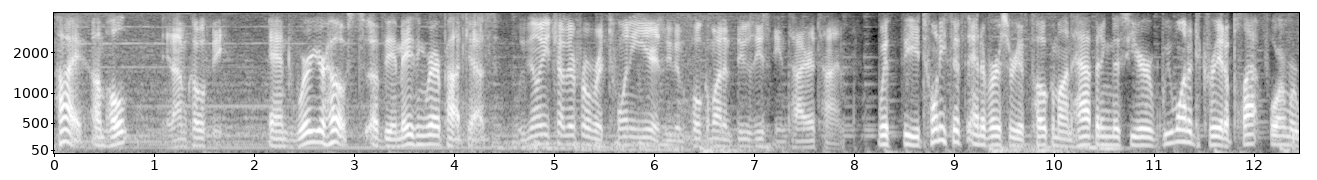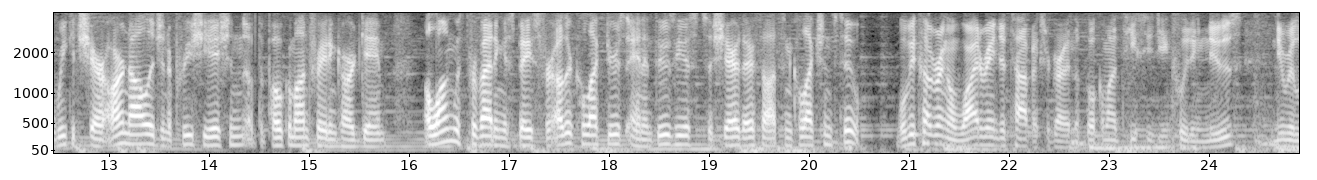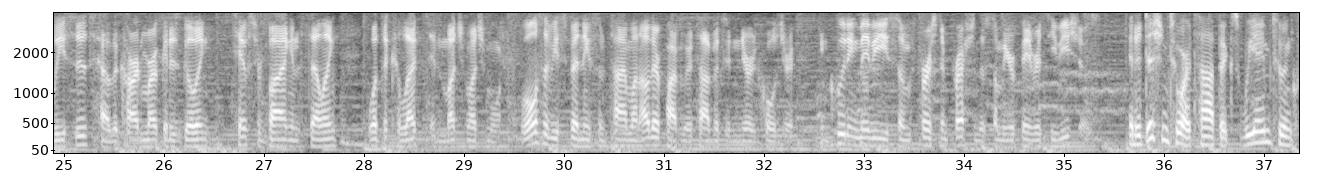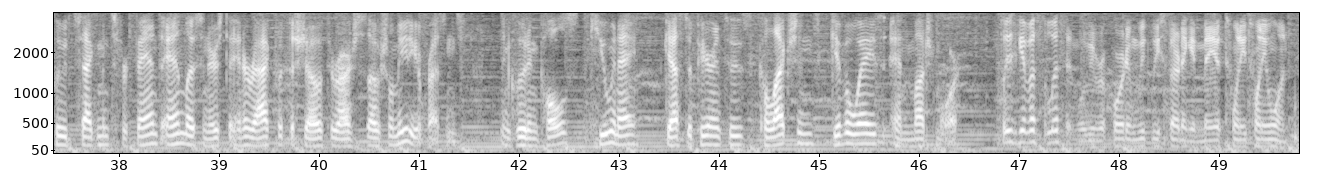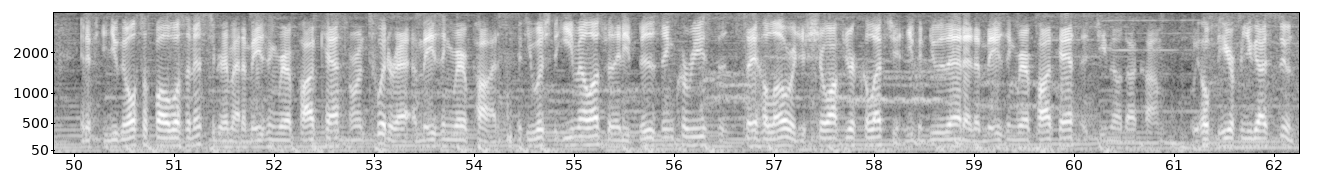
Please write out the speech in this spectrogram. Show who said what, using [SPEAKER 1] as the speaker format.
[SPEAKER 1] Hi, I'm Holt,
[SPEAKER 2] And I'm Kofi.
[SPEAKER 1] and we're your hosts of the Amazing Rare podcast.
[SPEAKER 2] We've known each other for over 20 years. We've been Pokemon enthusiasts the entire time.
[SPEAKER 1] With the 25th anniversary of Pokemon happening this year, we wanted to create a platform where we could share our knowledge and appreciation of the Pokemon trading card game, along with providing a space for other collectors and enthusiasts to share their thoughts and collections too.
[SPEAKER 2] We'll be covering a wide range of topics regarding the Pokemon TCG, including news, new releases, how the card market is going, tips for buying and selling, what to collect, and much, much more. We'll also be spending some time on other popular topics in nerd culture, including maybe some first impressions of some of your favorite TV shows.
[SPEAKER 1] In addition to our topics, we aim to include segments for fans and listeners to interact with the show through our social media presence, including polls, Q&A, guest appearances, collections, giveaways, and much more.
[SPEAKER 2] Please give us a listen. We'll be recording weekly starting in May of 2021. And if you can also follow us on Instagram at Amazing Rare Podcast or on Twitter at Amazing Rare Pod. If you wish to email us with any business inquiries to say hello or just show off your collection, you can do that at AmazingRarePodcast at gmail.com. We hope to hear from you guys soon.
